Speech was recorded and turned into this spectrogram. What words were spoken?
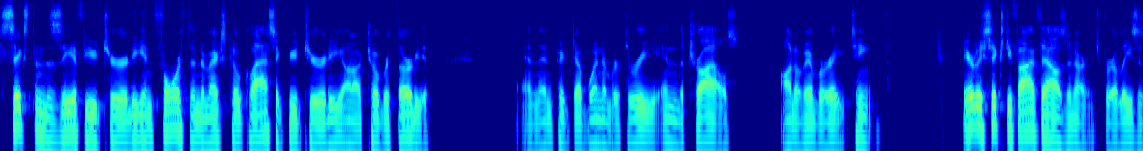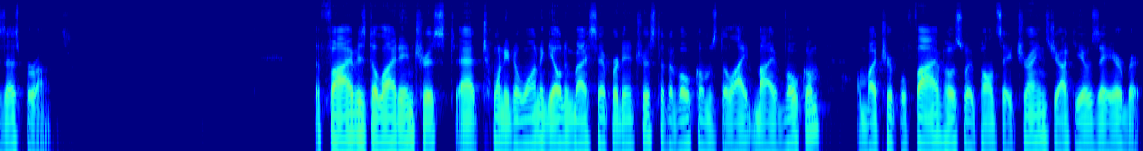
sixth in the Zia Futurity, and fourth in the New Mexico Classic Futurity on October 30th, and then picked up win number three in the trials on November 18th. Nearly 65,000 earnings for Elisa's Esperance. The five is Delight Interest at 20 to 1, a gelding by separate interest at a Volcom's Delight by Volcom on by Triple Five, Josue Ponce trains, jockey Jose Herbert.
